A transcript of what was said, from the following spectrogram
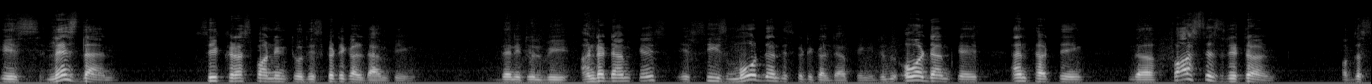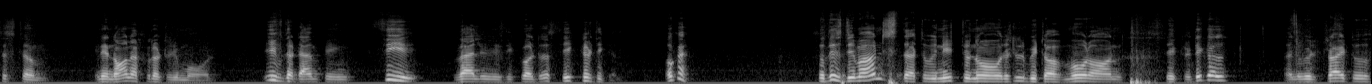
is less than C corresponding to this critical damping, then it will be under damped case. If C is more than this critical damping, it will be over damped case. And third thing, the fastest return of the system in a non-oscillatory mode if the damping C value is equal to the C critical. Okay. So this demands that we need to know a little bit of more on C critical and we will try to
